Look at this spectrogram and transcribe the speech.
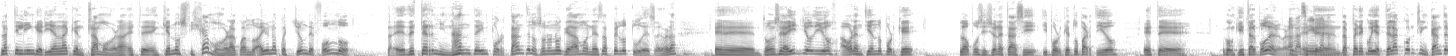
la tilinguería en la que entramos, ¿verdad? Este, ¿En qué nos fijamos, ¿verdad? Cuando hay una cuestión de fondo es determinante, importante, nosotros nos quedamos en esas pelotudeces, ¿verdad? Eh, entonces ahí yo digo, ahora entiendo por qué la oposición está así y por qué tu partido este, conquista el poder, ¿verdad? Y va a seguir este, contrincante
